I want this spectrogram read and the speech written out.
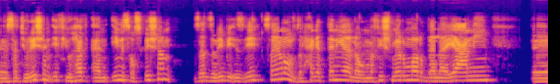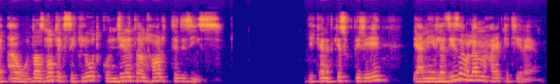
uh, saturation if you have an any suspicion. That the baby is إيه cyanosed الحاجة التانية لو مفيش murmur ده لا يعني آه أو does not exclude congenital heart disease. دي كانت case of TGA يعني لذيذة ولما حاجات كتيرة يعني.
